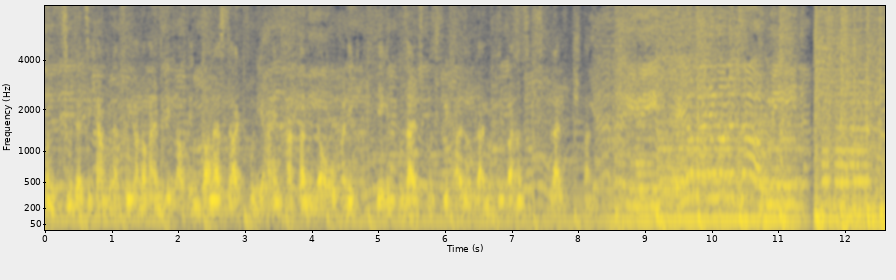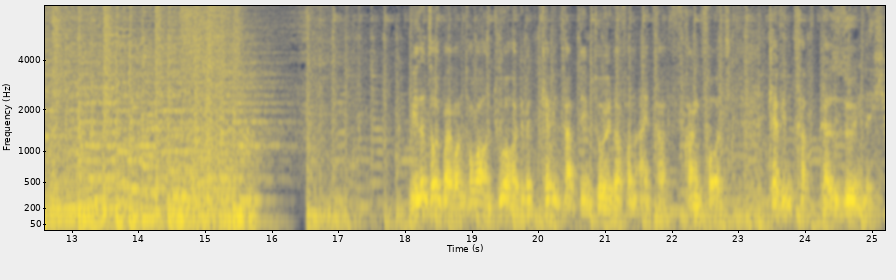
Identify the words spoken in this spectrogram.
Und zusätzlich haben wir natürlich auch noch einen Blick auf den Donnerstag, wo die Eintracht dann in der Europa League gegen Salzburg spielt. Also bleiben Sie bei uns, es bleibt spannend. Wir sind zurück bei Von Torra und Tour, heute mit Kevin Trapp, dem Torhüter von Eintracht Frankfurt. Kevin Trapp persönlich.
